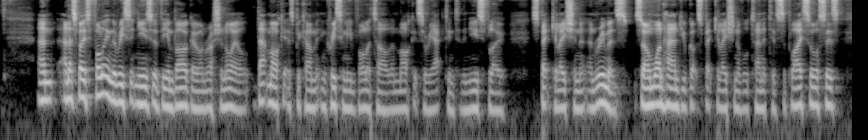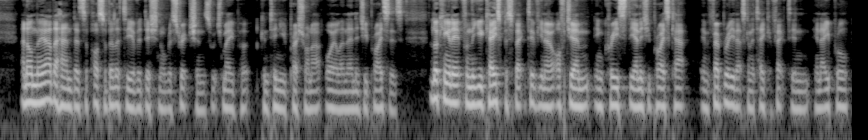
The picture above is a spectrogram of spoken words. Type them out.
And, and I suppose following the recent news of the embargo on Russian oil, that market has become increasingly volatile and markets are reacting to the news flow, speculation, and rumors. So, on one hand, you've got speculation of alternative supply sources. And on the other hand, there's a possibility of additional restrictions, which may put continued pressure on oil and energy prices looking at it from the UK's perspective, you know, Ofgem increased the energy price cap in February. That's going to take effect in, in April.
